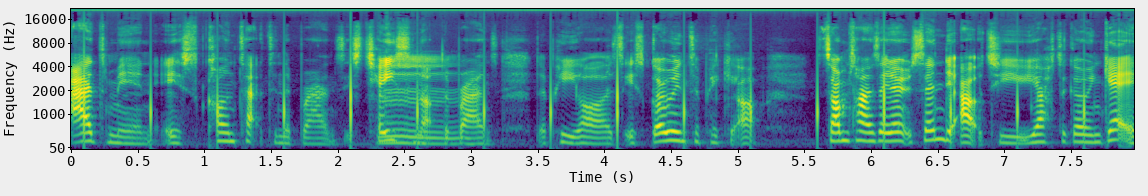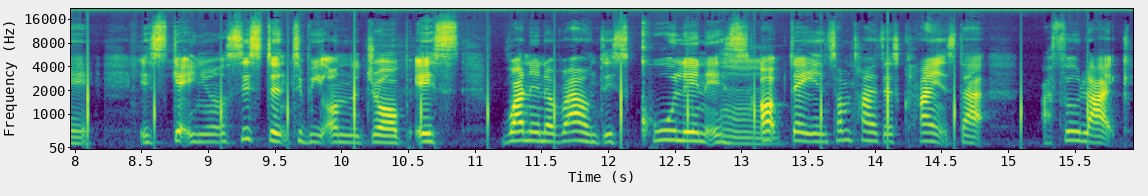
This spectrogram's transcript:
admin, it's contacting the brands, it's chasing up the brands, the PRs, it's going to pick it up. Sometimes they don't send it out to you. You have to go and get it. It's getting your assistant to be on the job. It's running around. It's calling. It's mm. updating. Sometimes there's clients that I feel like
